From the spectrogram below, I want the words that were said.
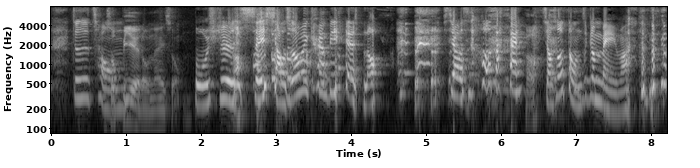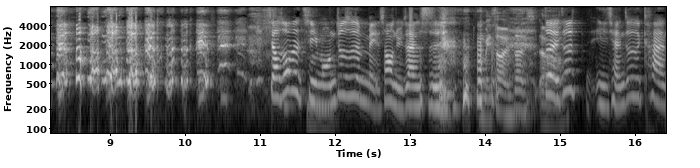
就是说从毕业楼那一种。不是谁小时候会看毕业楼？小时候大概小时候懂这个美吗？小时候的启蒙就是美少女战士，美少女战士。对，嗯就是以前就是看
